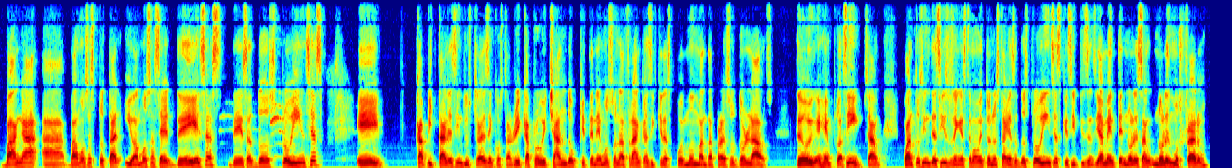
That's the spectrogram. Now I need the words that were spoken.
van a, vamos a explotar y vamos a hacer de esas, de esas dos provincias eh, capitales industriales en Costa Rica, aprovechando que tenemos zonas francas y que las podemos mandar para esos dos lados. Te doy un ejemplo así, o sea, ¿cuántos indecisos en este momento no están en esas dos provincias que simple y sencillamente no les, no les mostraron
